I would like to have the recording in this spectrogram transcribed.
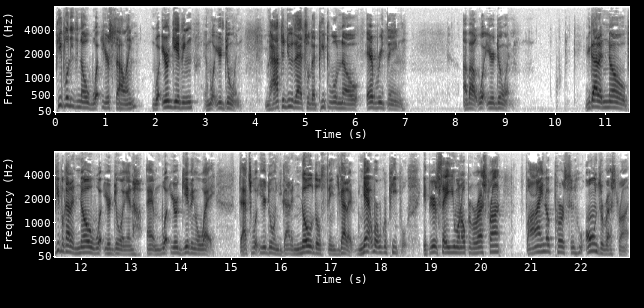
People need to know what you're selling, what you're giving, and what you're doing. You have to do that so that people will know everything about what you're doing. You got to know, people got to know what you're doing and, and what you're giving away. That's what you're doing. You got to know those things. You got to network with people. If you're, say, you want to open a restaurant, find a person who owns a restaurant,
